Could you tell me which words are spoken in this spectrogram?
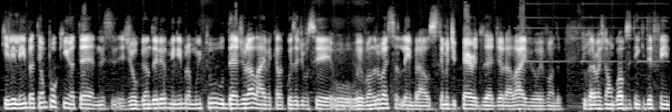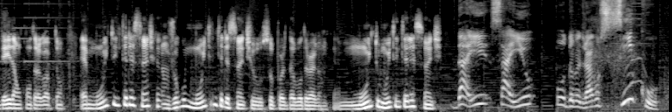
que ele lembra até um pouquinho, até nesse, jogando ele me lembra muito o Dead or Alive, aquela coisa de você. O, o Evandro vai se lembrar, o sistema de parry do Dead or Alive, o Evandro. Que o cara vai te dar um golpe, você tem que defender e dar um contra-golpe. Então é muito interessante, cara. É um jogo muito interessante o Super Double Dragon, cara. Muito, muito interessante. Daí saiu o Double Dragon 5.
